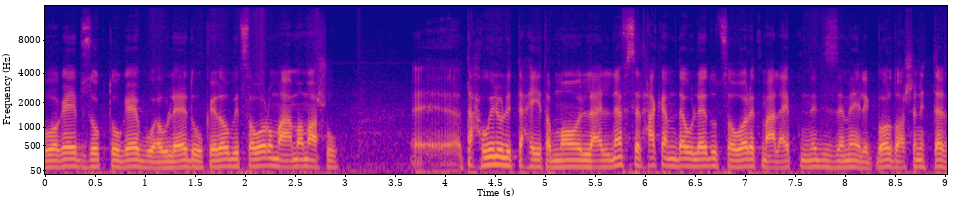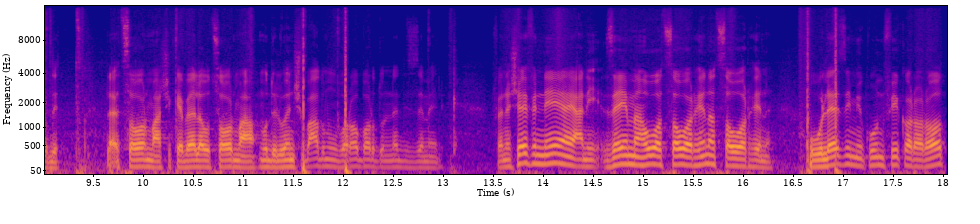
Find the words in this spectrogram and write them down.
هو جايب زوجته وجايب وأولاده وكده وبيتصوروا مع إمام عاشور. تحويله للتحقيق. طب ما هو نفس الحكم ده اولاده اتصورت مع لعيبة نادي الزمالك برضه عشان اتاخدت. لا اتصور مع شيكابالا واتصور مع محمود الونش بعد مباراة برضه لنادي الزمالك. فأنا شايف إن هي يعني زي ما هو اتصور هنا اتصور هنا. ولازم يكون في قرارات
